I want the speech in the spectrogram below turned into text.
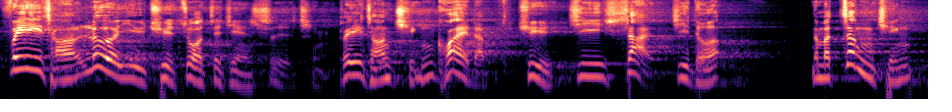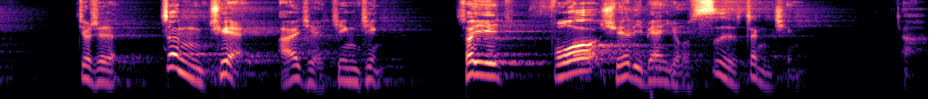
非常乐意去做这件事情，非常勤快的去积善积德。那么正勤就是正确而且精进，所以佛学里边有四正勤。啊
